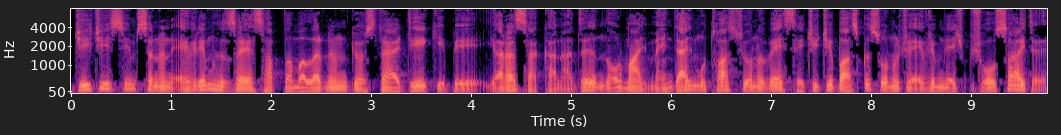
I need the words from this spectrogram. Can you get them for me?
G.G. Simpson'ın evrim hızı hesaplamalarının gösterdiği gibi yarasa kanadı normal Mendel mutasyonu ve seçici baskı sonucu evrimleşmiş olsaydı,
